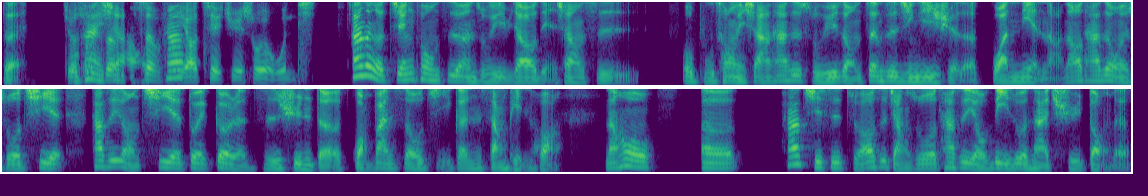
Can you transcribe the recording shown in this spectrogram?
对，就看一下政府要解决所有问题。他那个监控资本主义比较有点像是，我补充一下，它是属于一种政治经济学的观念呐。然后他认为说，企业它是一种企业对个人资讯的广泛收集跟商品化。然后，呃，它其实主要是讲说，它是由利润来驱动的。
